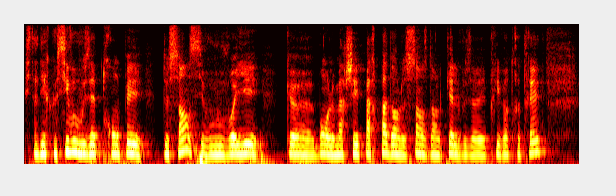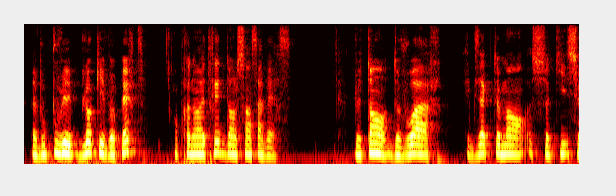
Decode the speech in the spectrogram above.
C'est-à-dire que si vous vous êtes trompé de sens, si vous voyez que bon le marché ne part pas dans le sens dans lequel vous avez pris votre trade, ben, vous pouvez bloquer vos pertes en prenant un trade dans le sens inverse. Le temps de voir exactement ce qui, se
